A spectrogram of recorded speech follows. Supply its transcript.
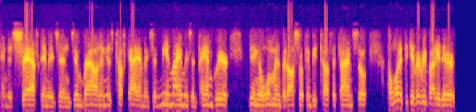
and his Shaft image, and Jim Brown and his tough guy image, and me and my image, and Pam Grier being a woman, but also can be tough at times. So I wanted to give everybody their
